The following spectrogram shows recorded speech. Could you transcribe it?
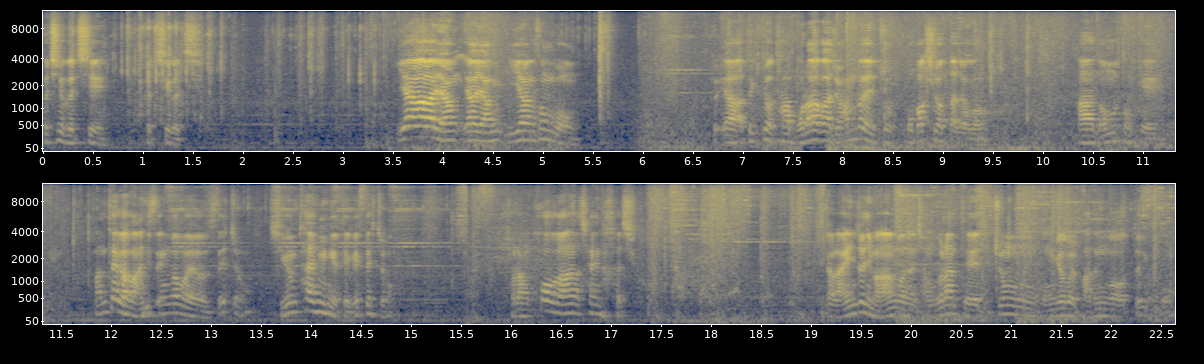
그치 그치. 그치 그치. 야양야양 이양 성공. 야 득표 다 몰아가지고 한 번에 좀 고박 씌웠다 저거. 아 너무 통쾌해 판테가 많이 센가 봐요. 세죠. 지금 타이밍에 되게 세죠. 저랑 코어가 하나 차이 나가지고. 그러니까 라인전이 망한 거는 정글한테 집중 공격을 받은 것도 있고.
